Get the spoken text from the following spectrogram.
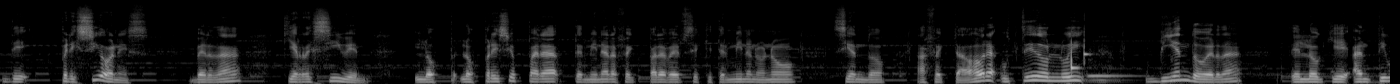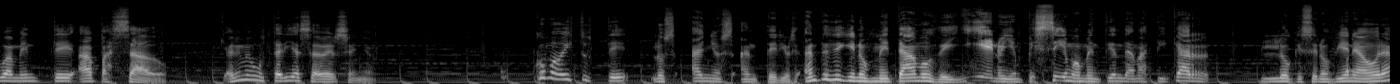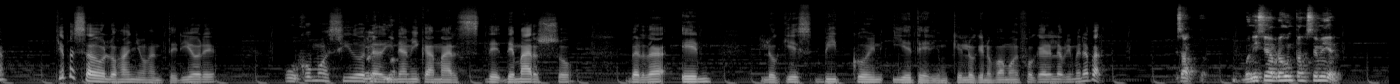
de, presiones ¿verdad? Que reciben los, precios para terminar para ver si es que terminan o no siendo afectados. Ahora, usted, don Luis, viendo, ¿verdad? En lo que antiguamente ha pasado. A mí me gustaría saber, señor, ¿cómo ha visto usted los años anteriores? Antes de que nos metamos de lleno y empecemos, ¿me entiende?, a masticar lo que se nos viene ahora. ¿Qué ha pasado en los años anteriores? ¿Cómo ha sido la dinámica de, marzo, verdad, en lo que es Bitcoin y Ethereum, que es lo que nos vamos a enfocar en la primera parte? Exacto. Buenísima pregunta, José Miguel.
